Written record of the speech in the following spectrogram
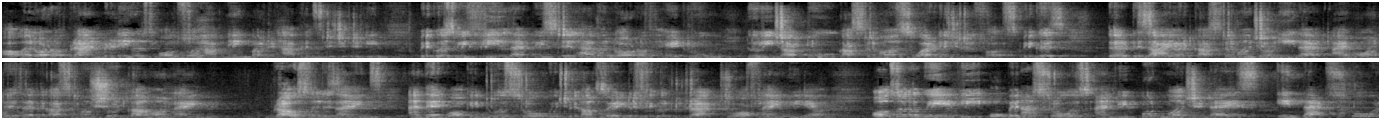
Uh, a lot of brand building is also happening, but it happens digitally because we feel that we still have a lot of headroom to reach out to customers who are digital first. Because the desired customer journey that I want is that the customer should come online, browse the designs, and then walk into a store, which becomes very difficult to track through offline media. Also, the way we open our stores and we put merchandise in that store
